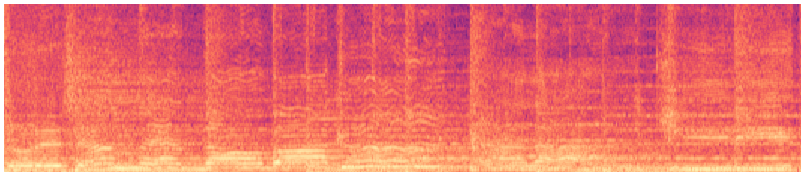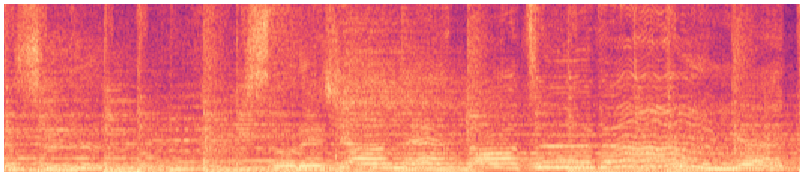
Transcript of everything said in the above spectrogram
それじゃねと僕から切り出す。それじゃねとつぶやく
